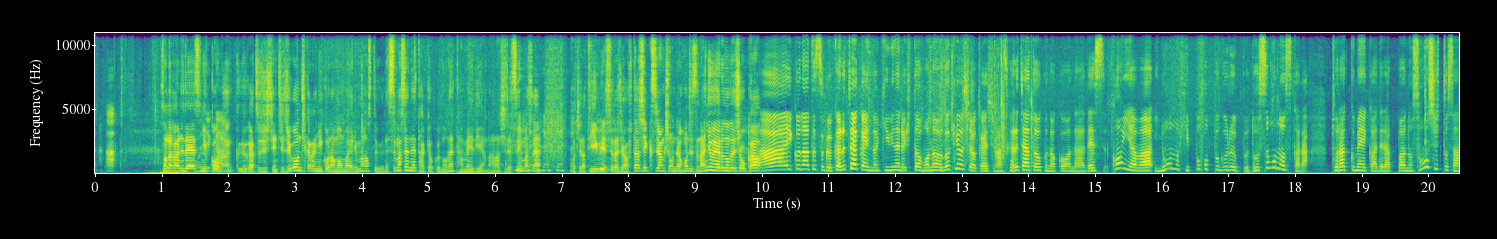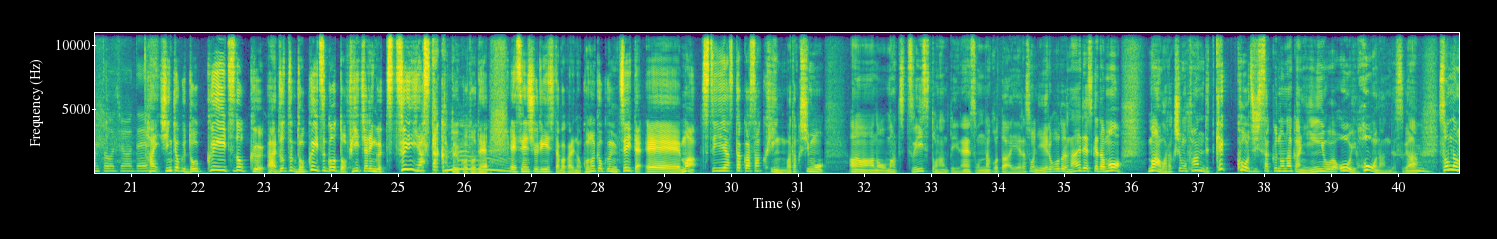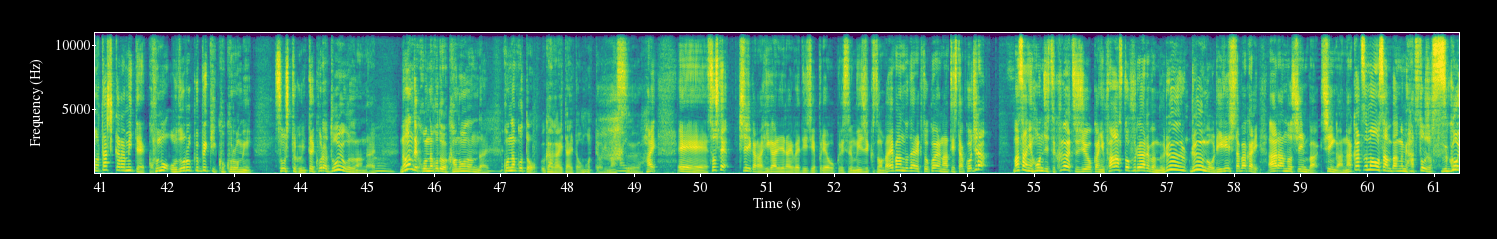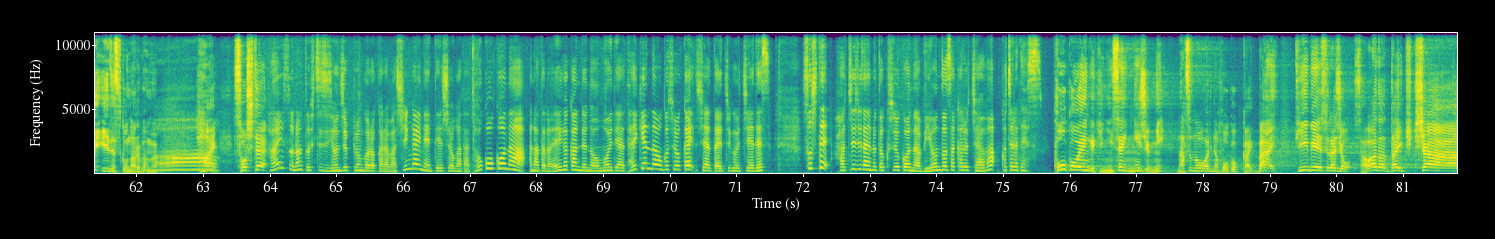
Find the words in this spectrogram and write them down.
そんな感じです。日光間9月17日15日からニコ生もやりますというね。すいませんね。他局のね他メディアの話です。いません。こちら TBS ラジオアフターシックスジャンクションでは本日何をやるのでしょうか？はいこの後すぐカルチャー界の気になる人物動きを紹介します。カルチャートークのコーナーです。今夜は異能のヒップホップグループ Dos Monos からトラックメーカーでラッパーの荘子it さん登場です、はい、新曲 Dog Eats Dog、あ、 Dog Dog Eats God featuring 筒井康隆ということで、えー先週リリースしたばかりのこの曲について、えーまあ筒井康隆作品、私もああのまあ筒井ストなんてね、そんなことは偉そうに言えるほどじゃないですけども、まあ私もファンで結構自作の中に引用が多い方なんですが、そんな私から見てこの驚くべき試み、そうして君一体これはどういうことなんだい、なんでこんなことが可能なんだい、こんなことを伺いたいと思っております。はい、えーそして7時からは日帰りでライブで DJ プレイをお送りするミュージックゾーンライブダイレクト今夜のアーティストはこちらまさに本日9月14日にファーストフルアルバムルー「ルームをリリースしたばかり R& シンバシンガー中津真央さん番組初登場。すごいいいですこのアルバム。はいそしてはい、その後7時40分頃からは新概念提唱型投稿コーナー。あなたの映画関連の思い出や体験談をご紹介、シアター一期一会です。そして8時台の特集コーナー、ビヨンドザカルチャーはこちらです。高校演劇2022夏の終わりの報告会 by TBS ラジオ澤田大樹記者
